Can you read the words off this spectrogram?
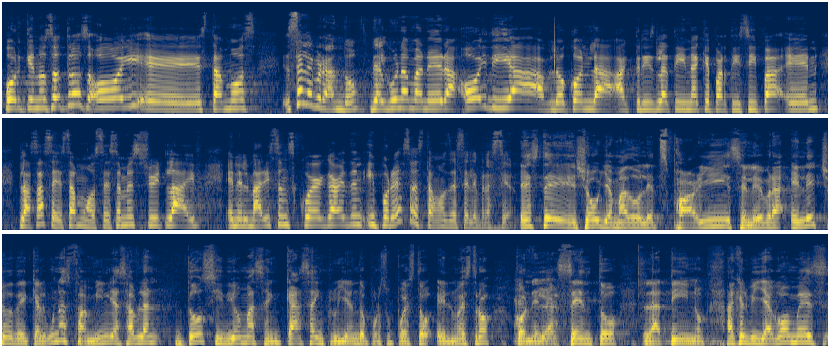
porque nosotros hoy eh, estamos celebrando de alguna manera. Hoy día habló con la actriz latina que participa en Plaza Sésamo, Sesame Street Live, en el Madison Square Garden y por eso estamos de celebración. Este show llamado Let's Party celebra el hecho de que algunas familias hablan dos idiomas en casa, incluyendo por supuesto el nuestro, con Así el es. acento latino. Ángel Villagómez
